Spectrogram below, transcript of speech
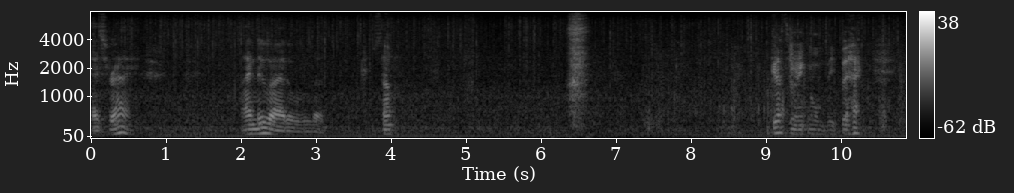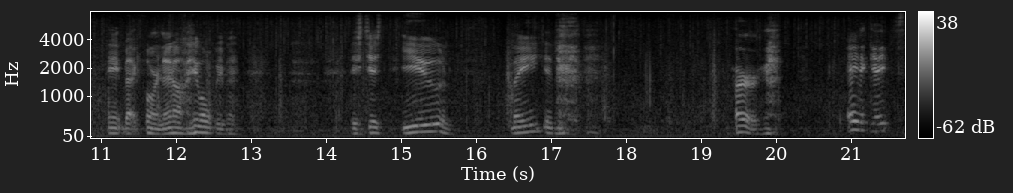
That's right. I knew I'd overlooked something. Guthrie ain't gonna be back. He ain't back for now. He won't be back. It's just you and me and her. Ain't it, Gates?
